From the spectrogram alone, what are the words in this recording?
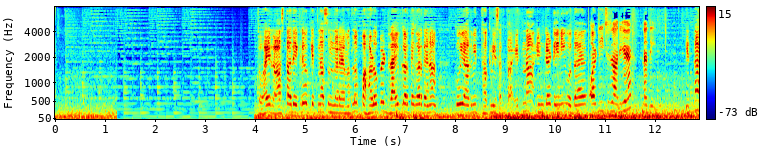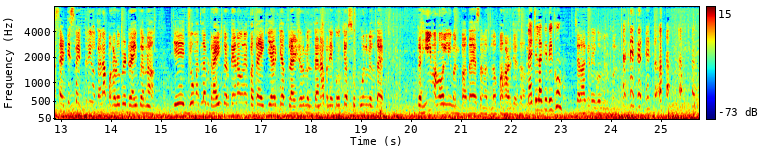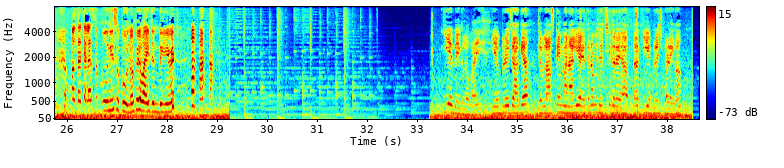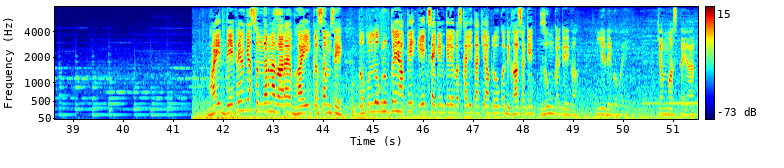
तो भाई रास्ता देख रहे हो कितना सुंदर है। मतलब पहाड़ों पे ड्राइव करते करते ना कोई आदमी थक नहीं सकता। इतना इंटरटेनिंग होता है। और नीचे जा रही है नदी। इतना सेटिस्फैक्ट्री होता है ना पहाड़ों पे ड्राइव करना कि जो मतलब ड्राइव करते हैं ना उन्हें पता है कि यार क्या प्लेजर मिलता है ना अपने को क्या सुकून मिलता है। कहीं माहौल नहीं बन पाता ऐसा मतलब पहाड़ जैसा। मैं चला के देखूँ? चला के देखो बिल्कुल। पता चला सुकून ही सुकून हो फिर भाई ज़िंदगी में। ये देख लो भाई, ये ब्रिज आ गया। जब लास्ट टाइम मनाली आए थे ना, मुझे अच्छी तरह याद था कि ये ब्रिज पड़ेगा। भाई, देख रहे हो क्या सुंदर नज़ारा है भाई, कसम से। तो अब उन लोग रुक गए यहाँ पे एक सेकंड के लिए बस खाली, ताकि आप लोगों को दिखा सके। जूम करके दिखा। ये देखो भाई, क्या मस्त है यार।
